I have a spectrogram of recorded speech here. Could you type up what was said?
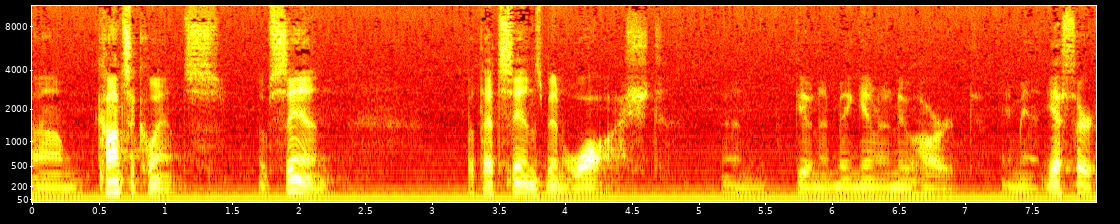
Um, consequence of sin, but that sin's been washed and given, been given a new heart. Amen. Yes, sir.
